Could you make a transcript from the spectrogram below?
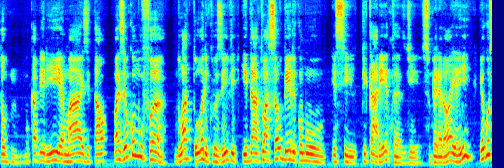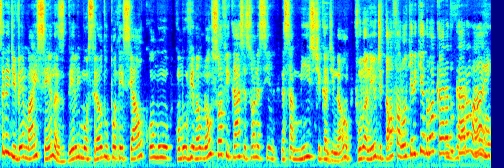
não, não caberia mais e tal. Mas eu, como fã do ator, inclusive, e da atuação dele como esse picareta de super-herói aí, eu gostaria de ver mais cenas dele mostrando o potencial como, como um vilão. Não só ficasse só nesse, nessa mística de não. Fulaninho de tal falou que ele quebrou a cara do cara lá, hein?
